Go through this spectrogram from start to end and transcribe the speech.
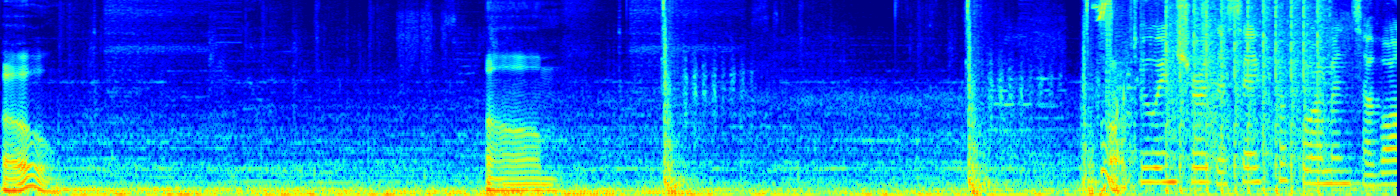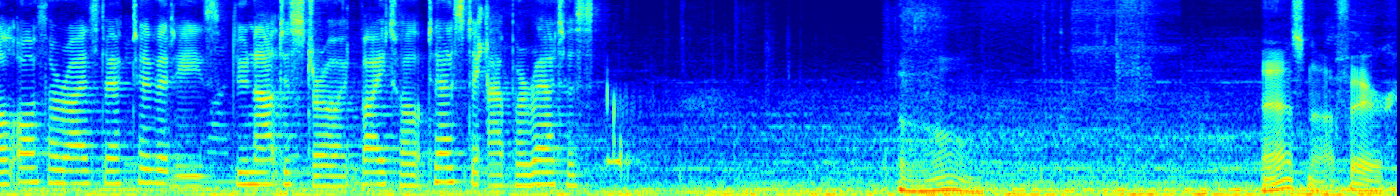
Oh. Um. To ensure the safe performance of all authorized activities, do not destroy vital testing apparatus. That's not fair.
